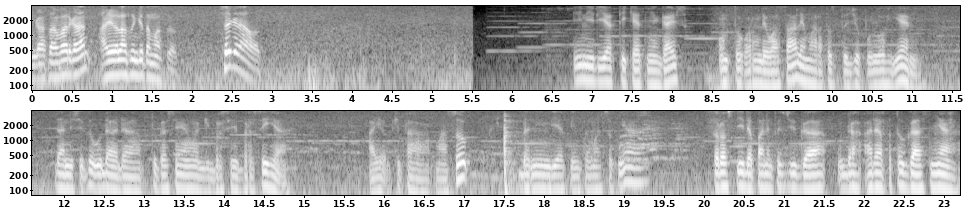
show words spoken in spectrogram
Nggak sabar kan? Ayo langsung kita masuk. Check it out. Ini dia tiketnya guys. Untuk orang dewasa 570 yen. Dan di situ udah ada tugasnya yang lagi bersih-bersih ya. Ayo kita masuk. Dan ini dia pintu masuknya. Terus di depan itu juga udah ada petugasnya.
